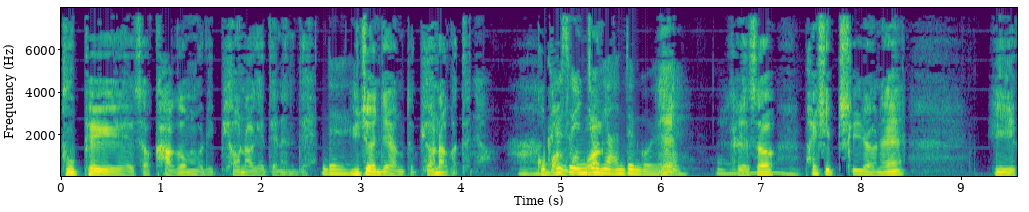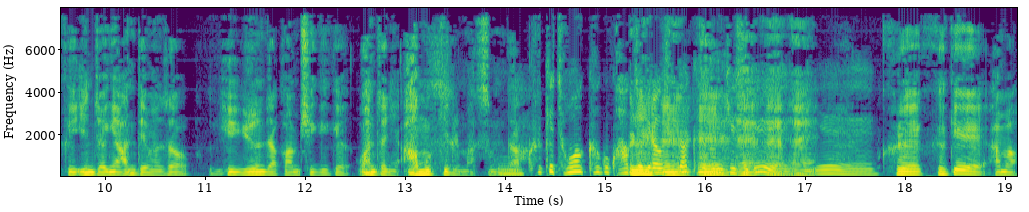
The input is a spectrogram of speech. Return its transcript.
부패에 의해서 가건물이 변하게 되는데 네. 유전자 형도 변하거든요. 아, 그 그래서 인정이 안 된 거예요. 예. 그래서 87년에 이 그 인정이 안 되면서 이 유전자 감식기가 완전히 암흑기를 맞습니다. 어, 그렇게 정확하고 과학적이라고 예, 예, 생각하는 예, 기술이 예, 예, 예. 그래 그게 아마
